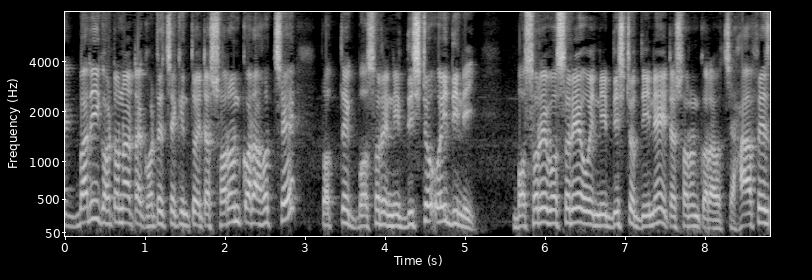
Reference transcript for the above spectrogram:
একবারই ঘটনাটা ঘটেছে, কিন্তু এটা স্মরণ করা হচ্ছে প্রত্যেক বছরে নির্দিষ্ট ওই দিনেই। বছরে বছরে ওই নির্দিষ্ট দিনে এটা স্মরণ করা হচ্ছে। হাফেজ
